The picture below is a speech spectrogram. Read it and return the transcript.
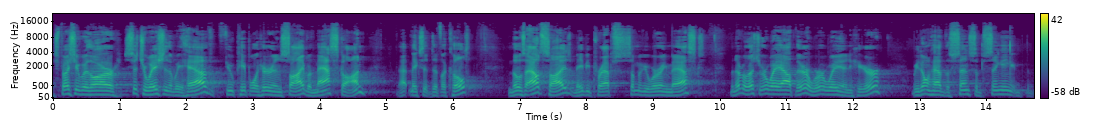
especially with our situation that we have. A few people here inside with masks on. That makes it difficult. And those outside, maybe perhaps some of you wearing masks, but nevertheless, you're way out there, we're way in here. We don't have the sense of singing,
